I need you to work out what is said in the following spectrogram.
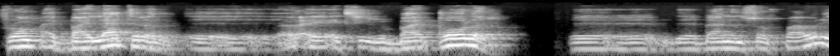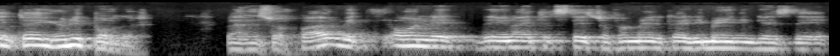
from a bilateral, uh, excuse me, bipolar the balance of power into a unipolar balance of power with only the United States of America remaining as the,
